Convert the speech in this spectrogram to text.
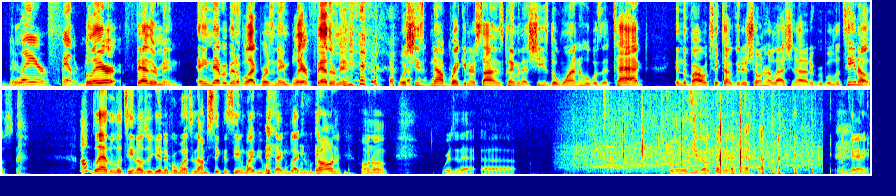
Blair Featherman. Blair Featherman. Ain't never been a black person named Blair Featherman. well, she's now breaking her silence, claiming that she's the one who was attacked in the viral TikTok video showing her lashing out at a group of Latinos. I'm glad the Latinos are getting it for once because I'm sick of seeing white people attacking black people. Go on, hold on. Where's it at? Uh, for the Latino community. Okay.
